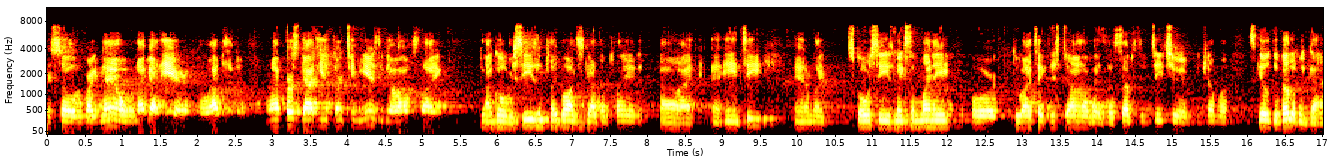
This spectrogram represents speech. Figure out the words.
And so right now, when I got here, you know, I was in the, when I first got here 13 years ago, I was like, do I go overseas and play ball? I just got them playing uh, at, at and I'm like, let's go overseas, make some money, or do I take this job as a substitute teacher and become a skills development guy?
